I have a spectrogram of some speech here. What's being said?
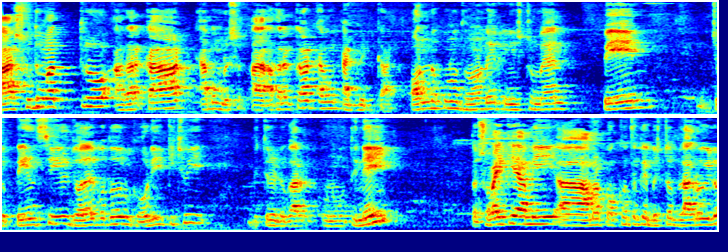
আর শুধুমাত্র আধার কার্ড এবং আধার কার্ড এবং অ্যাডমিট কার্ড অন্য কোনো ধরনের ইনস্ট্রুমেন্ট পেন পেন্সিল জলের বোতল, ঘড়ি, কিছুই ভিতরে ঢোকার অনুমতি নেই। তো সবাইকে আমি আমার পক্ষ থেকে বেস্ট অফ লাগ রইল।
